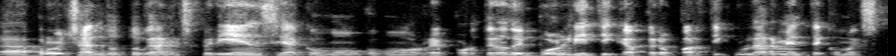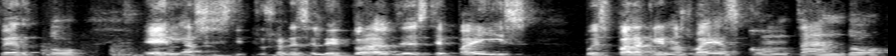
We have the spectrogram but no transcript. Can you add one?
aprovechando tu gran experiencia como, como reportero de política, pero particularmente como experto en las instituciones electorales de este país, pues para que nos vayas contando,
